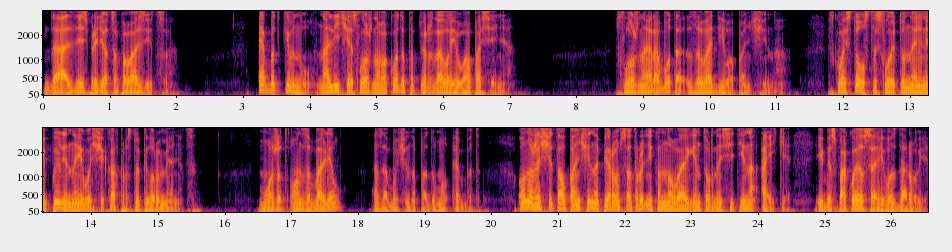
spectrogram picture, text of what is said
Да, здесь придется повозиться. Эббот кивнул. Наличие сложного кода подтверждало его опасения. Сложная работа заводила Панчина. Сквозь толстый слой туннельной пыли на его щеках проступил румянец. «Может, он заболел?» — озабоченно подумал Эббот. Он уже считал Панчина первым сотрудником новой агентурной сети на Айке и беспокоился о его здоровье.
